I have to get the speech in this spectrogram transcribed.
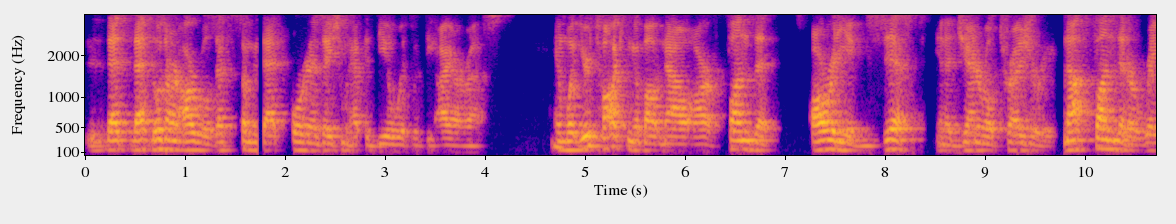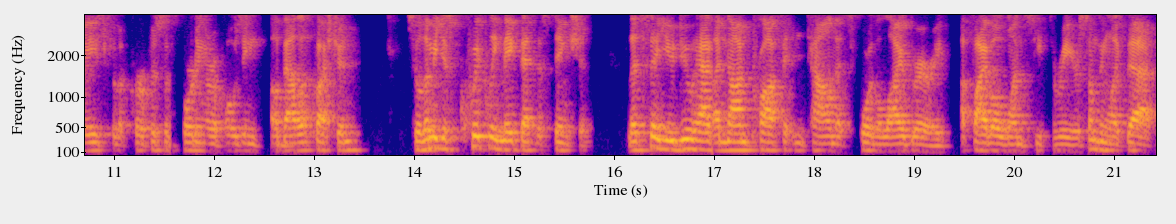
That that those aren't our rules. That's something that organization would have to deal with with the IRS. And what you're talking about now are funds that already exist in a general treasury, not funds that are raised for the purpose of supporting or opposing a ballot question. So let me just quickly make that distinction let's say you do have a nonprofit in town that's for the library, a 501c3 or something like that,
